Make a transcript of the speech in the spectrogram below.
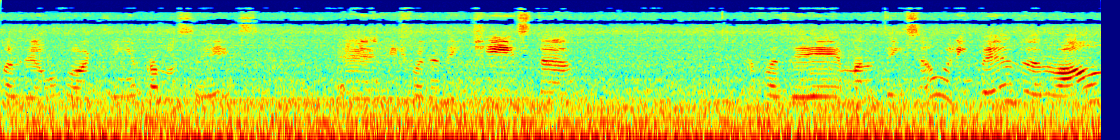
fazer um vlogzinho pra vocês. É, a gente foi na dentista, pra fazer manutenção, limpeza anual.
